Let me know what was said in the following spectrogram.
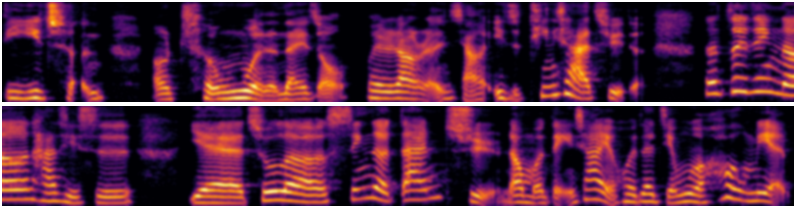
低沉然后沉稳的那种，会让人想要一直听下去的。那最近呢，他其实也出了新的单曲，那我们等一下也会在节目的后面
